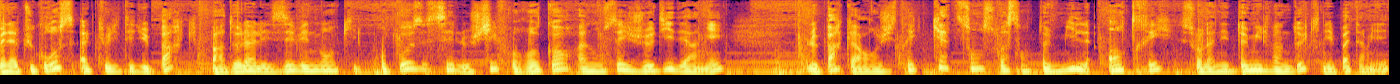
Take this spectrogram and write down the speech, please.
Mais la plus grosse actualité du parc, par-delà les événements qu'il propose, c'est le chiffre record annoncé jeudi dernier. Le parc a enregistré 460 000 entrées sur l'année 2022 qui n'est pas terminée.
